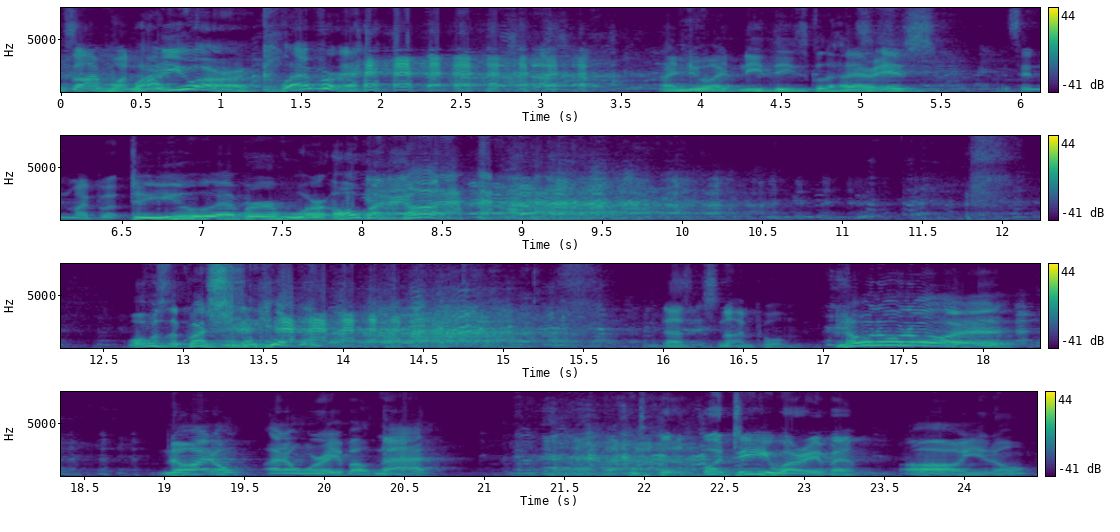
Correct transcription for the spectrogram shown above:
Because I'm wondering. Wow, you are clever. I knew I'd need these glasses. There it is. It's in my book. Do you ever work? Oh my God! what was the question again? No, it's not important. No, no, no. Uh, no, I don't. I don't worry about No. that. What do you worry about? Oh, you know,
